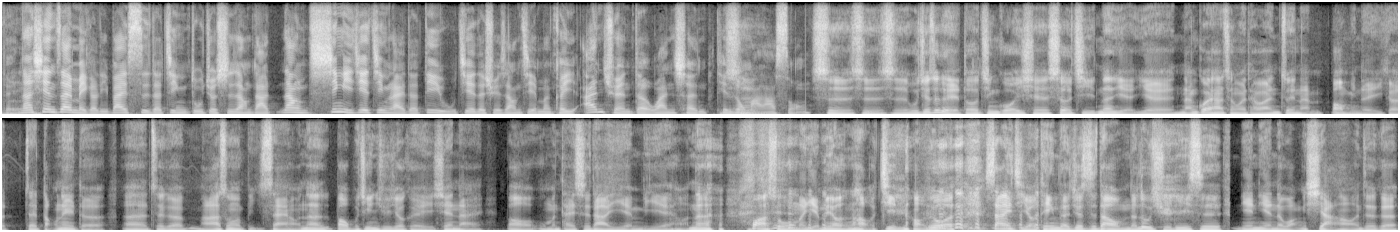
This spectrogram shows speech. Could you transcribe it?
对，那现在每个礼拜四的进度就是让大让新一届进来的第五届的学长姐们可以安全的完成田中马拉松。是是是，我觉得这个也都经过一些设计，那也也难怪它成为台湾最难报名的一个在岛内的呃这个马拉松的比赛哦。那报不进去就可以先来。报我们台师大 EMBA 哈，那话说我们也没有很好进哈。如果上一集有听的就知道，我们的录取率是年年的往下哈，这个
